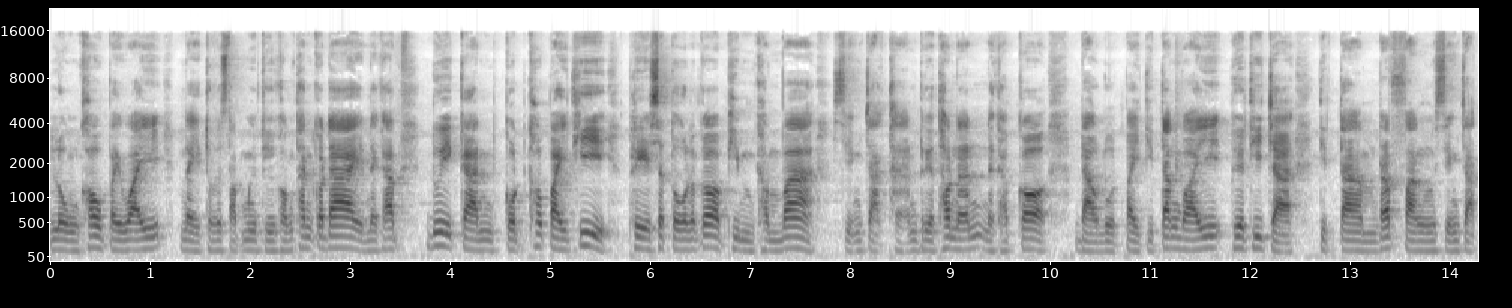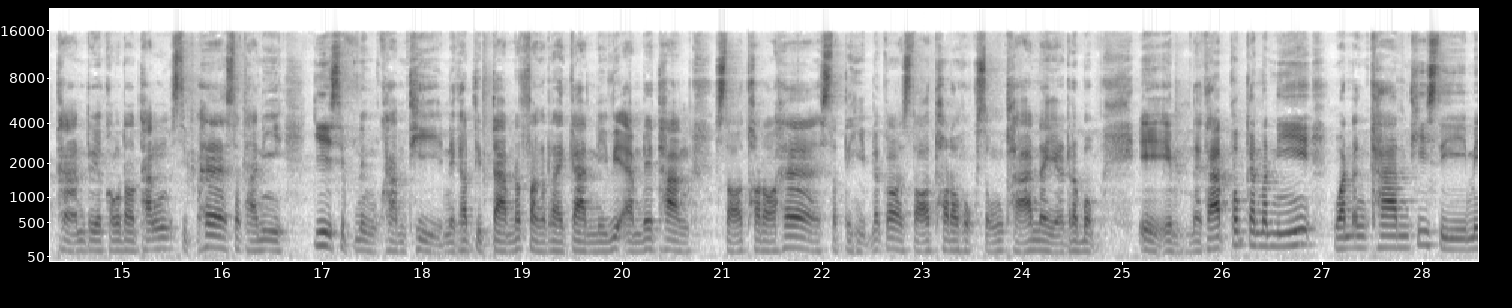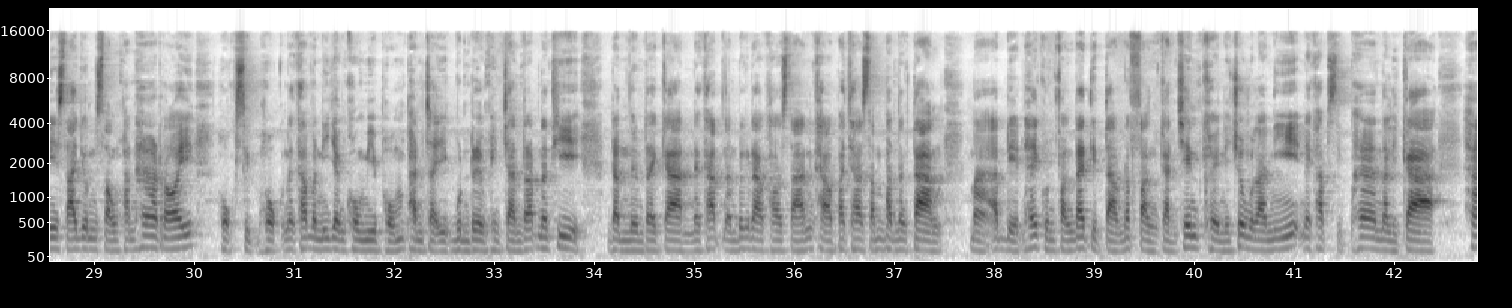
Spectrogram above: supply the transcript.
ลงเข้าไปไว้ในโทรศัพท์มือถือของท่านก็ได้นะครับ ด้วยการกดเข้าไปที่ Play Store แล้วก็พิมพ์คำว่าเสียงจากฐานเรือเท่านั้นนะครับ ก็ดาวน์โหลดไปติดตั้งไว้ เพื่อที่จะติดตามรับฟังเสียงจากฐานเรือของเราทั้ง 15 สถานี 21 ความถี่นะครับ ติดตามรับฟังรายการนีวีแอมได้ทาง สทร5สตหิบ แล้วก็สทร6สงขลาในระบบ AM นะครับ พบกันวันนี้วันอังคารที่ 4 เมษายน 2560 2566นะครับ วันนี้ยังคงมีผมพันจ่าเอกบุญเรืองเพ็งจันทร์รับหน้าที่ดำเนินรายการนะครับนำเรื่องราวข่าวสารข่าวประชาสัมพันธ์ต่างๆ มาอัปเดตให้คุณฟังได้ติดตามรับฟังกันเช่นเคยในช่วงเวลานี้นะครับ 15 นาฬิกา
